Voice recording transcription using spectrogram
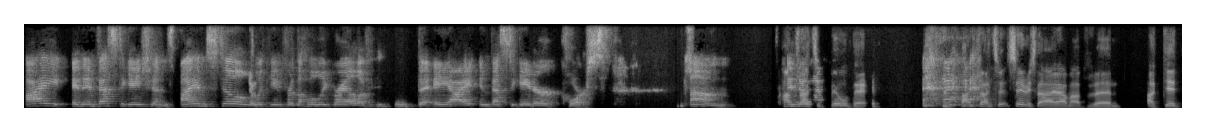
I and investigations. I am still looking for the holy grail of the AI investigator course. Um, I'm trying to build it. I'm trying to seriously. I am. I've um, I did.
